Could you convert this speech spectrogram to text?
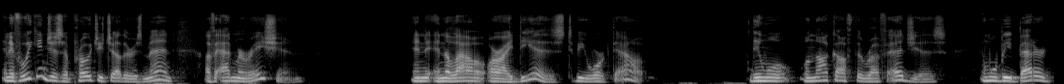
And if we can just approach each other as men of admiration and, and allow our ideas to be worked out, then we'll, we'll knock off the rough edges and we'll be better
